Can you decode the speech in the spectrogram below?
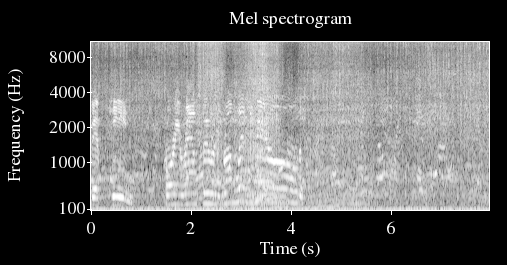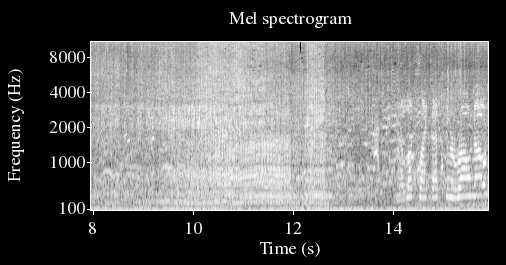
Two fifteen, Corey Rampoon from Litchfield. It looks like that's gonna round out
